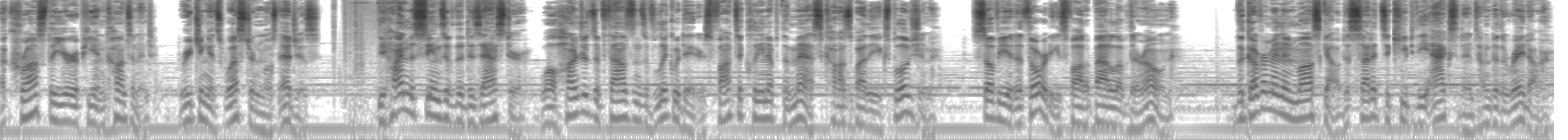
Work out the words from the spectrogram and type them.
across the European continent, reaching its westernmost edges. Behind the scenes of the disaster, while hundreds of thousands of liquidators fought to clean up the mess caused by the explosion, Soviet authorities fought a battle of their own. The government in Moscow decided to keep the accident under the radar.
